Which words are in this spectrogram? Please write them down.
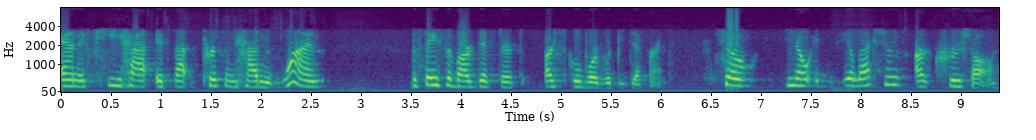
and if he had, if that person hadn't won, the face of our district, our school board would be different. So, you know, elections are crucial,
